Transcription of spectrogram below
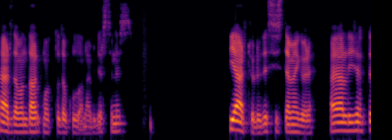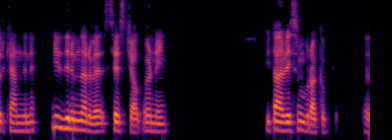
her zaman dark modda da kullanabilirsiniz. Diğer türlü de sisteme göre ayarlayacaktır kendini. Bildirimler ve ses çal. Örneğin bir tane resim bırakıp e,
